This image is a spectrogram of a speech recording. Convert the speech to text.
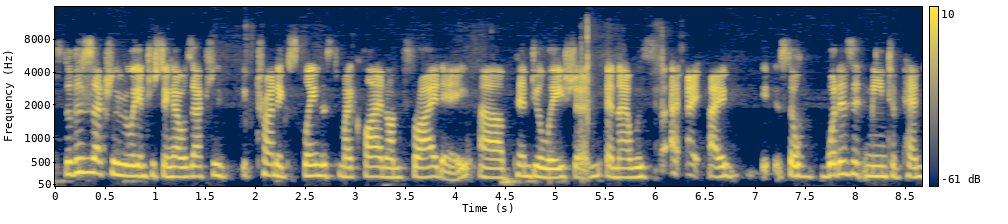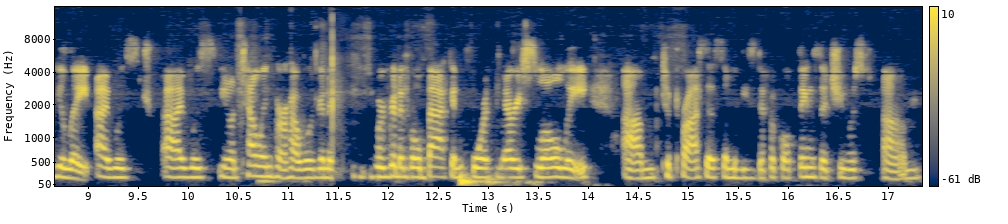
so this is actually really interesting. I was actually trying to explain this to my client on Friday, uh, pendulation, and I was, I, I, I, so what does it mean to pendulate? I was, I was, you know, telling her how we're gonna, we're gonna go back and forth very slowly um, to process some of these difficult things that she was um,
